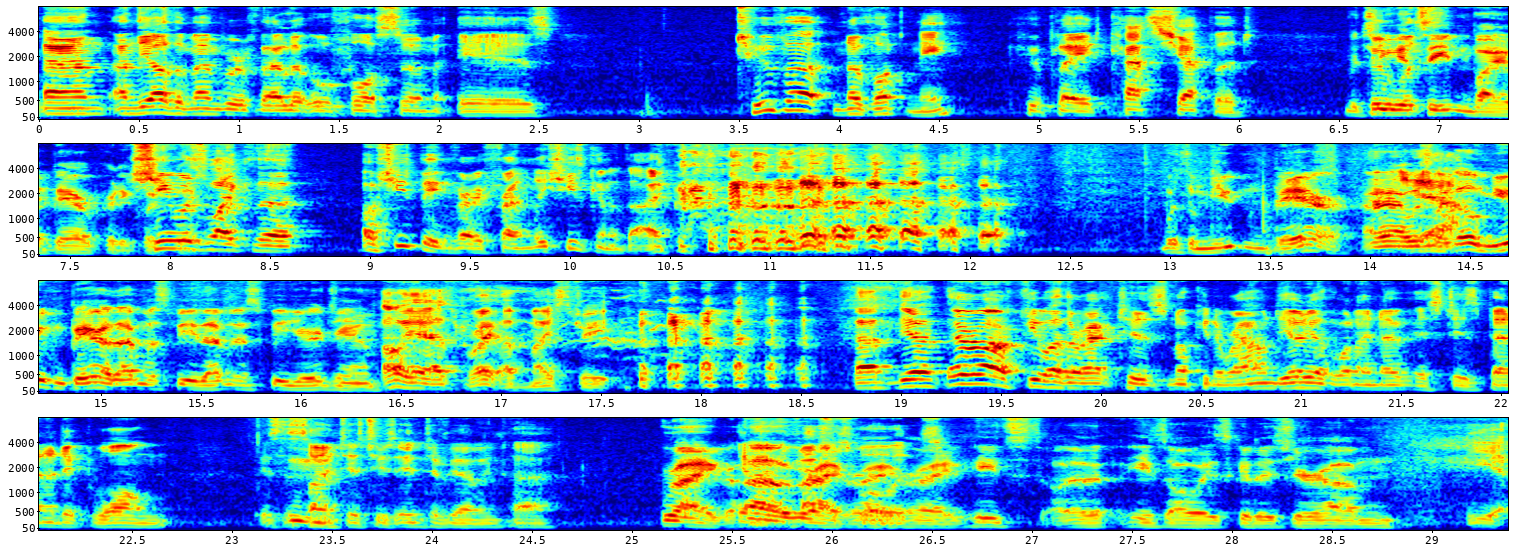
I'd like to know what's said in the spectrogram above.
and and the other member of their little foursome is Tuva Novotny, who played Cass Shepard. But she gets was- eaten by a bear pretty quickly. She was like the oh, she's being very friendly. She's gonna die. with a mutant bear. I, I was Yeah. like, oh, mutant bear. That must be that must be your jam. oh yeah, that's right up my street. um, yeah, there are a few other actors knocking around. The only other one I noticed is Benedict Wong, is the Hmm. scientist who's interviewing her. Right. know, oh, right, right, right. He's uh, he's always good as your um. Yeah.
